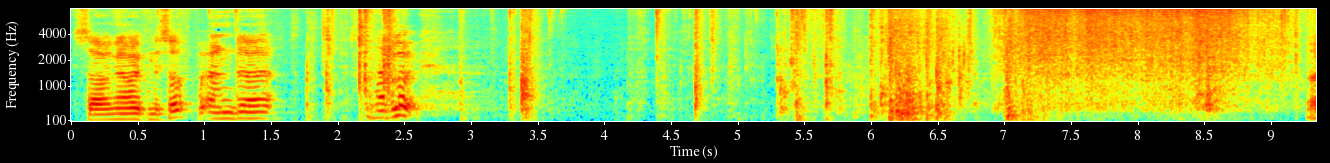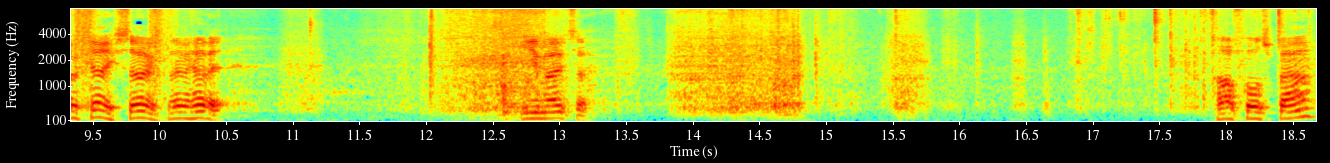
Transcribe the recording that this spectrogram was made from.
So I'm going to open this up and have a look. Okay, so there we have it. New motor. Half horsepower.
